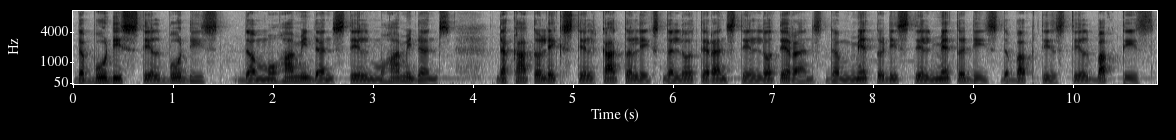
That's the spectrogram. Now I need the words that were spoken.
the Buddhists still Buddhists, the Mohammedans still Mohammedans, the Catholics still Catholics, the Lutherans still Lutherans, the Methodists still Methodists, the Baptists still Baptists.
